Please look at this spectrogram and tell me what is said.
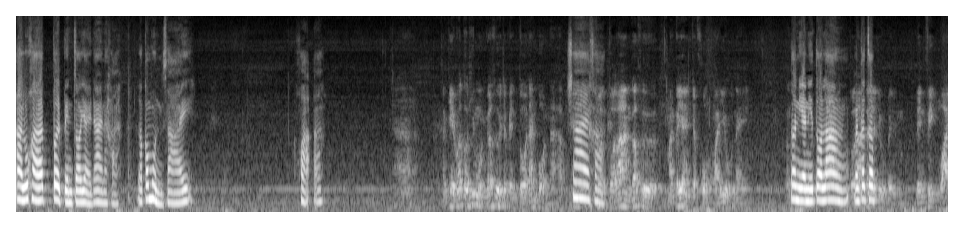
อ่าลูกค้าเปิดเป็นจอใหญ่ได้นะคะ แล้วก็หมุนซ้าย ขวา อ่าสังเกตว่าตัวที่หมุนก็คือจะเป็นตัวด้านบนนะครับใช่ค่ะ ส่วนตัวล่างก็คือมันก็ยังจะคงไว้อยู่ในตัวนี้อันนี้ตัวล่างตัวมันล่างก็ก็จะจะอยู่เป็นเลนส์ฟิกไว้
